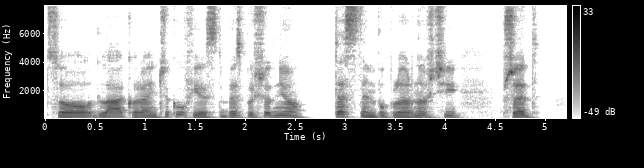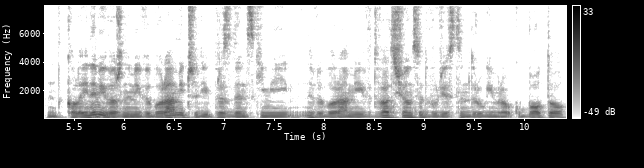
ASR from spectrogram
co dla Koreańczyków jest bezpośrednio testem popularności przed kolejnymi ważnymi wyborami, czyli prezydenckimi wyborami w 2022 roku, bo to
